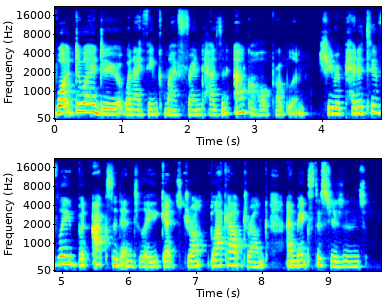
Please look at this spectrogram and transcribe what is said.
What do I do when I think my friend has an alcohol problem? She repetitively but accidentally gets drunk, blackout drunk, and makes decisions.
